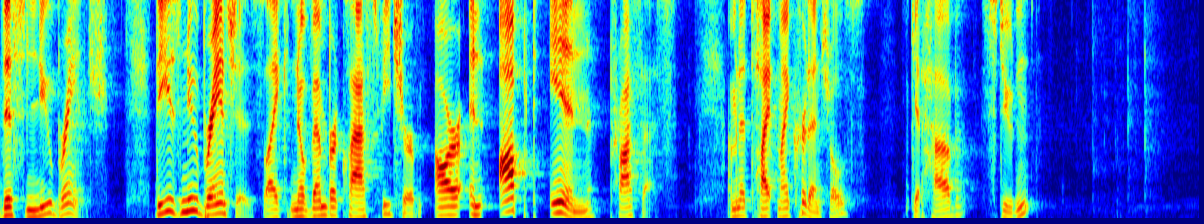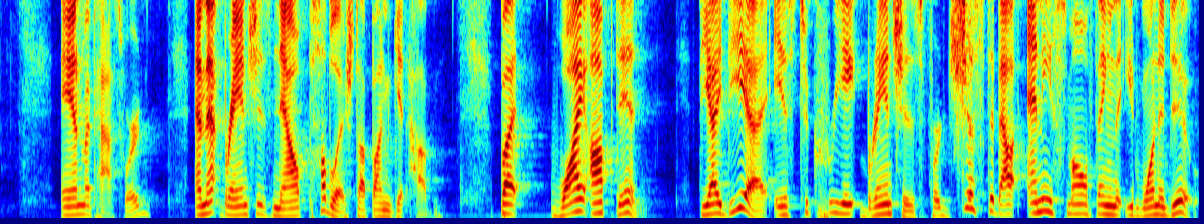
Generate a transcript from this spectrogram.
this new branch. These new branches, like November class feature, are an opt in process. I'm going to type my credentials GitHub student and my password, and that branch is now published up on GitHub. But why opt in? The idea is to create branches for just about any small thing that you'd want to do,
